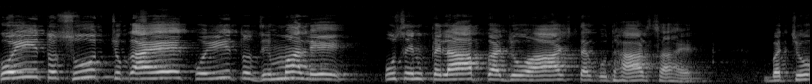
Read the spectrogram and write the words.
कोई तो सूद चुकाए, कोई तो जिम्मा ले, उस इनकलाब का जो आज तक उधार सा है। बच्चों,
